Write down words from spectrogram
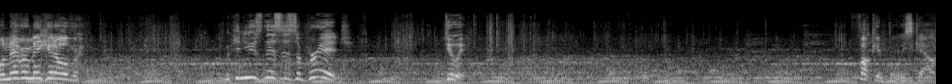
We'll never make it over. We can use this as a bridge. Do it. Fucking Boy Scout.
